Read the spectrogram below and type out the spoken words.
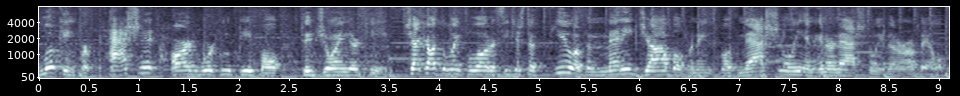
looking for passionate, hardworking people to join their team. Check out the link below to see just a few of the many job openings, both nationally and internationally, that are available.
